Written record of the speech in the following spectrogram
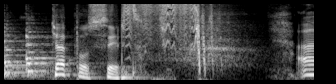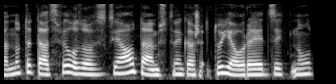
- ķepus sirds. Nu, tāds filozofisks jautājums. Tu, tu jau redzi nu,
